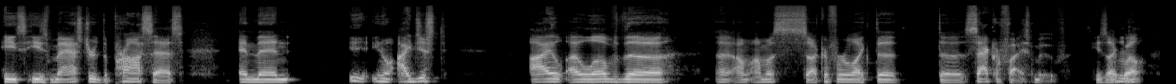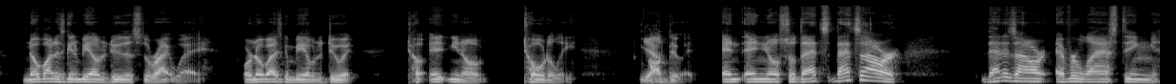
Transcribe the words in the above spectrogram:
he's he's mastered the process, and then you know, I just I I love the. Uh, I'm I'm a sucker for like the the sacrifice move. He's like, Mhm. well, nobody's going to be able to do this the right way, or nobody's going to be able to do it. To, it you know, totally. Yeah. I'll do it. And and you know, so that's that's our that is our everlasting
